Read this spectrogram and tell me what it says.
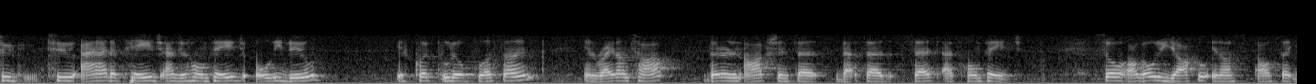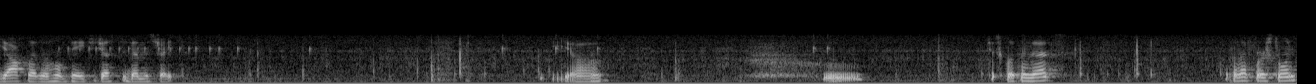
to to add a page as your home page, all you do is click the little plus sign, and right on top there is an option set that says set as home page. So I'll go to Yahoo and I'll, I'll set Yahoo as a home page just to demonstrate. Yahoo. Hmm. Just click on that. Click on that first one.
